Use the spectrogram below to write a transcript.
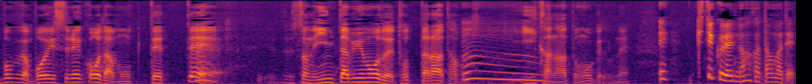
僕がボイスレコーダー持ってって、そのインタビューモードで撮ったら多分んいいかなと思うけどね。え、来てくれるの博多まで？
